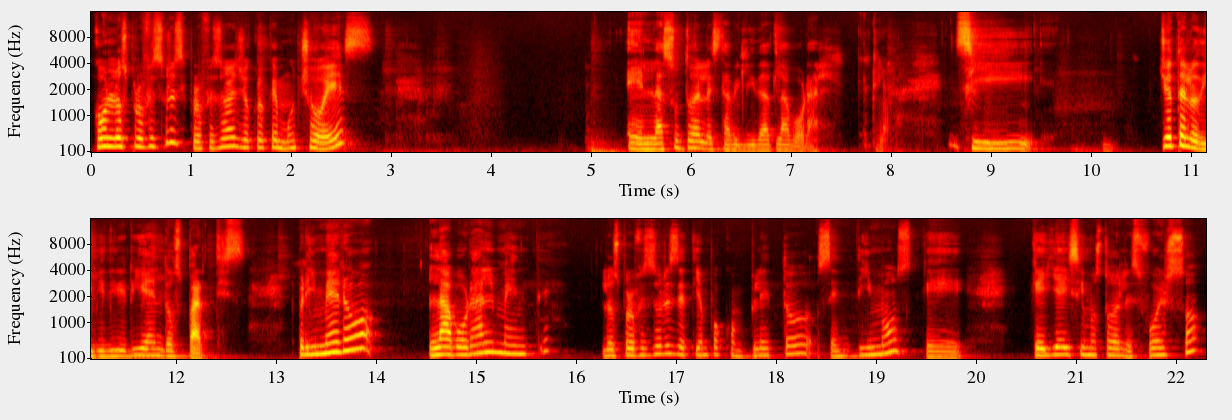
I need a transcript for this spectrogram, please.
Con los profesores y profesoras yo creo que mucho es el asunto de la estabilidad laboral. Claro. Si yo te lo dividiría en dos partes. Primero, laboralmente, los profesores de tiempo completo sentimos que, que ya hicimos todo el esfuerzo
